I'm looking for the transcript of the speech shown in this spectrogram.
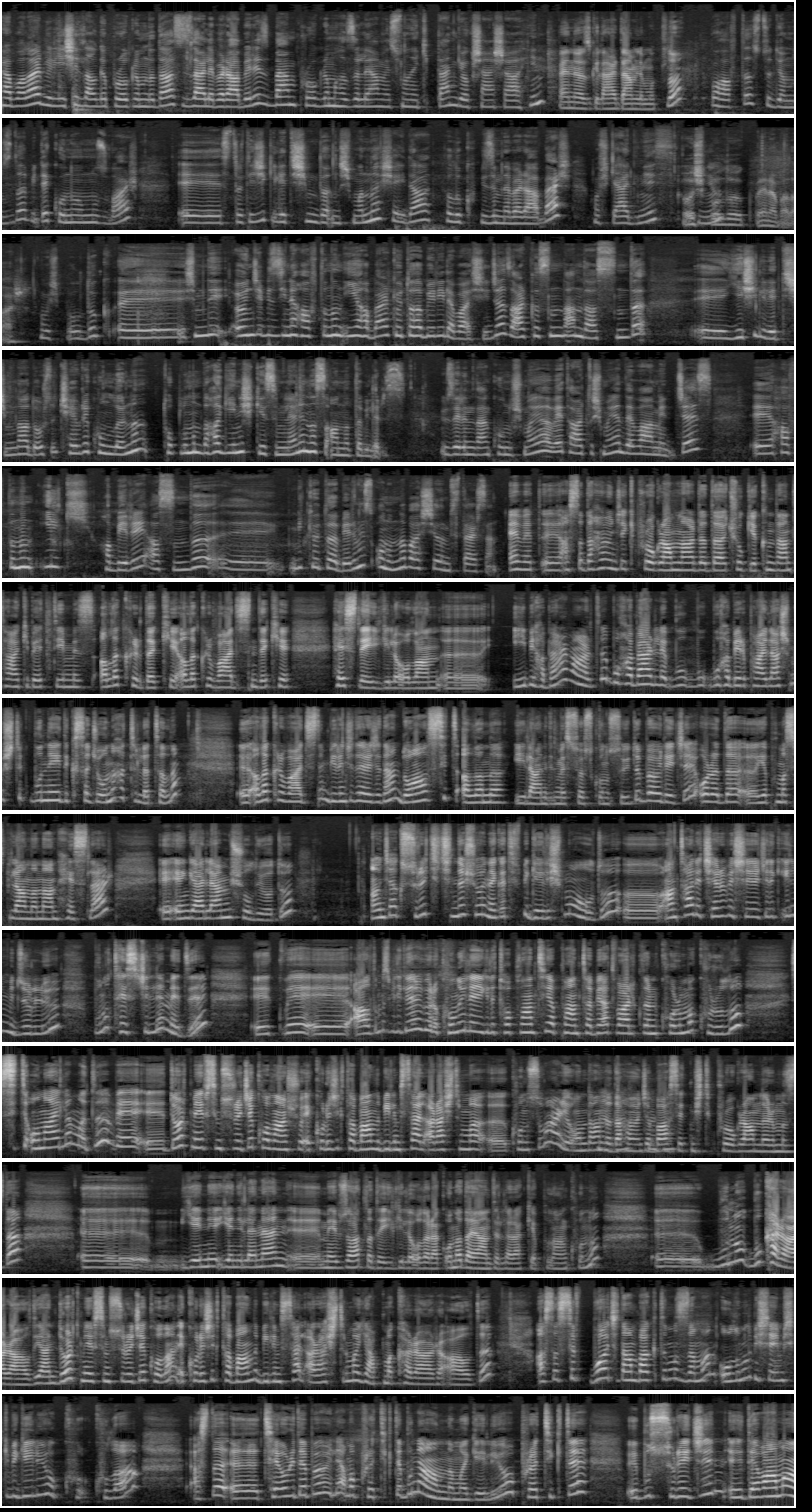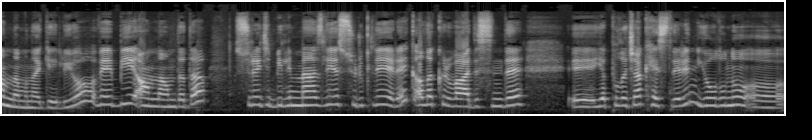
Merhabalar bir Yeşil Dalga programında da sizlerle beraberiz. Ben programı hazırlayan ve sunan ekipten Gökşen Şahin. Ben Özgül Erdemli Mutlu. Bu hafta stüdyomuzda bir de konuğumuz var. E, stratejik iletişim danışmanı Şeyda Haluk bizimle beraber. Hoş geldiniz. Hoş bulduk. Merhabalar. Hoş bulduk. E, şimdi önce biz yine haftanın iyi haber kötü haberiyle başlayacağız. Arkasından da aslında e, yeşil iletişim daha doğrusu çevre konularını toplumun daha geniş kesimlerine nasıl anlatabiliriz? Üzerinden konuşmaya ve tartışmaya devam edeceğiz. E, haftanın ilk haberi aslında e, bir kötü haberimiz. Onunla başlayalım istersen. Evet e, aslında daha önceki programlarda da çok yakından takip ettiğimiz Alakır'daki, Alakır Vadisi'ndeki HES'le ilgili olan e, iyi bir haber vardı. Bu haberle bu, bu, bu haberi paylaşmıştık. Bu neydi kısaca onu hatırlatalım. E, Alakır Vadisi'nin birinci dereceden doğal sit alanı ilan edilmesi söz konusuydu. Böylece orada e, yapılması planlanan HES'ler e, engellenmiş oluyordu. Ancak süreç içinde şöyle negatif bir gelişme oldu. Ee, Antalya Çevre ve Şehircilik İl Müdürlüğü bunu tescillemedi. Ee, ve e, aldığımız bilgilere göre konuyla ilgili toplantı yapan Tabiat Varlıklarını Koruma Kurulu siti onaylamadı ve e, dört mevsim sürecek olan şu ekolojik tabanlı bilimsel araştırma e, konusu var ya ondan da daha önce bahsetmiştik programlarımızda e, yeni yenilenen e, mevzuatla da ilgili olarak ona dayandırılarak yapılan konu. E, bunu bu kararı aldı. Yani dört mevsim sürecek olan ekolojik tabanlı bilimsel araştırma yapma kararı aldı. Aslında sırf bu açıdan baktığımız zaman olumlu bir şeymiş gibi geliyor kulağa. Aslında e, teoride böyle ama pratikte bu ne anlama geliyor? Pratikte e, bu sürecin e, devamı anlamına geliyor ve bir anlamda da süreci bilinmezliğe sürükleyerek Alakır Vadisi'nde e, yapılacak HES'lerin yolunu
